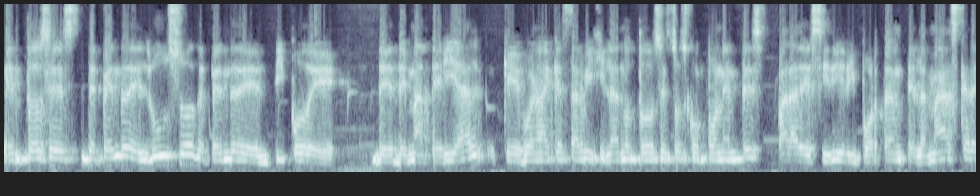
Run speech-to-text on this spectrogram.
Entonces, depende del uso, depende del tipo de de, de, material, que bueno, hay que estar vigilando todos estos componentes para decidir, importante, la máscara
